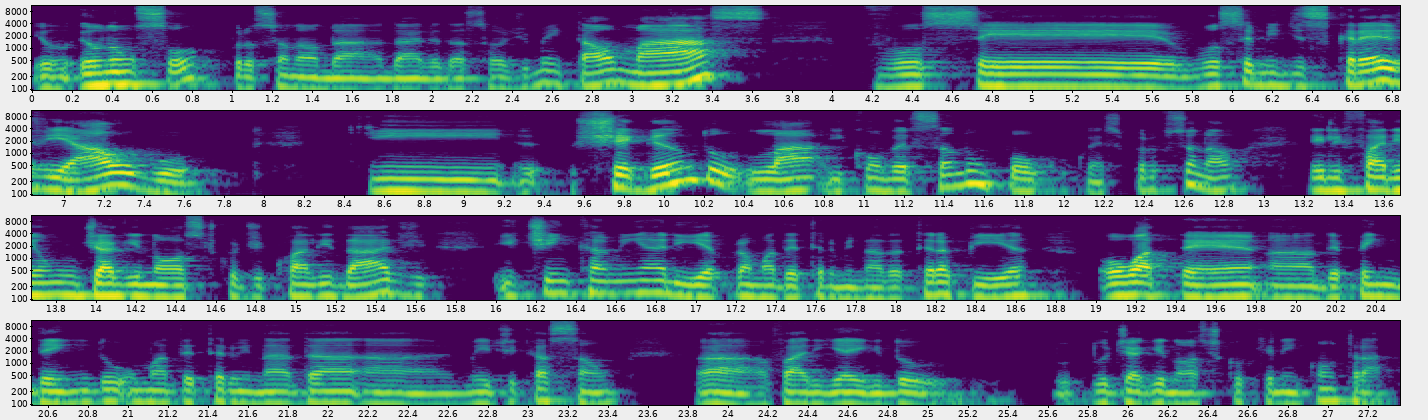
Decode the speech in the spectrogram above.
eu, eu não sou profissional da, da área da saúde mental, mas você, você me descreve algo que chegando lá e conversando um pouco com esse profissional, ele faria um diagnóstico de qualidade e te encaminharia para uma determinada terapia ou até, ah, dependendo, uma determinada ah, medicação, ah, varia aí do, do, do diagnóstico que ele encontrar.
